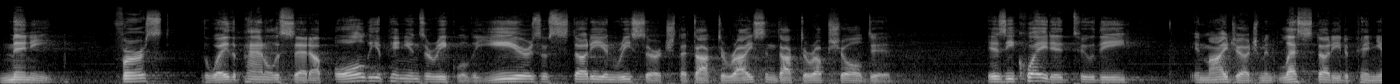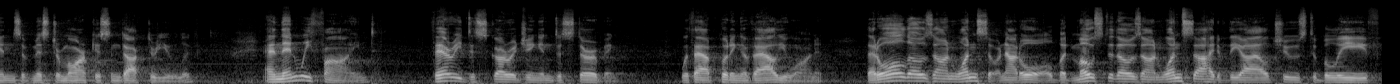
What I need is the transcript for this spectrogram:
many, first, the way the panel is set up, all the opinions are equal. The years of study and research that Dr. Rice and Dr. Upshall did is equated to the, in my judgment, less studied opinions of Mr. Marcus and Dr. Uhlig. And then we find, very discouraging and disturbing, without putting a value on it, that all those on one side, or not all, but most of those on one side of the aisle choose to believe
